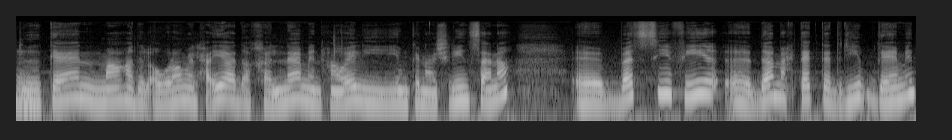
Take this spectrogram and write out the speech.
مم. كان معهد الأورام الحقيقة دخلناه من حوالي يمكن 20 سنة آه، بس في ده محتاج تدريب جامد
